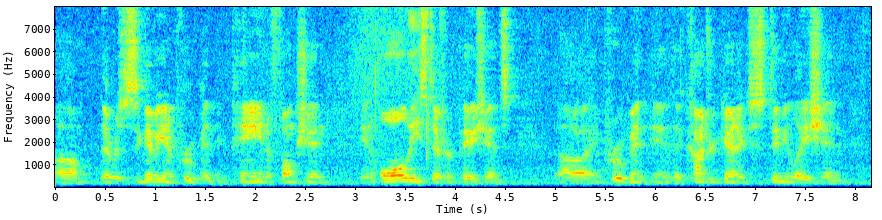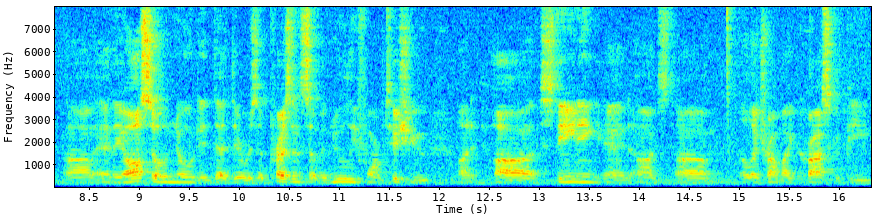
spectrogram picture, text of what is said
Um, there was a significant improvement in pain and function in all these different patients, uh, improvement in the chondrogenic stimulation, um, and they also noted that there was a presence of a newly formed tissue on uh, staining and on um, electron microscopy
